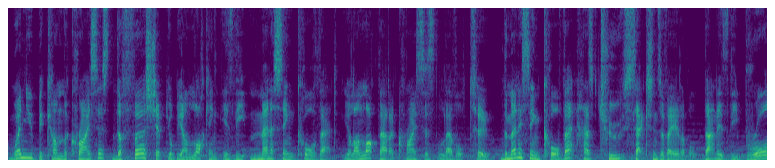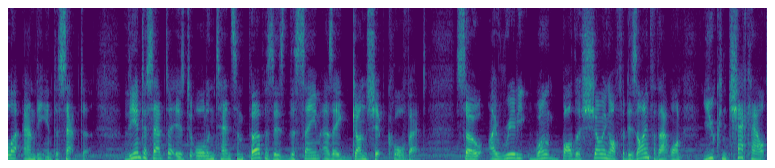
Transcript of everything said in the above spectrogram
When you become the Crisis, the first ship you'll be unlocking is the Menacing Corvette. You'll unlock that at Crisis Level 2. The Menacing Corvette has two sections available, that is the Brawler and the Interceptor. The Interceptor is to all intents and purposes the same as a gunship Corvette so I really won't bother showing off a design for that one. You can check out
